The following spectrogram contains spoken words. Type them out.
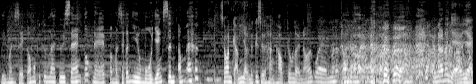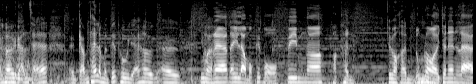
Thì mình sẽ có một cái tương lai tươi sáng tốt đẹp và mình sẽ có nhiều mùa Giáng sinh ấm áp. sao anh cảm nhận được cái sự hằng học trong lời nói của em á? Không có, em nói nó nhẹ nhàng hơn thì anh sẽ ờ, cảm thấy là mình tiếp thu dễ hơn. Ừ nhưng Thật mà ra đây là một cái bộ phim ờ, hoạt hình phim hoạt hình Đúng ừ. rồi, cho nên là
